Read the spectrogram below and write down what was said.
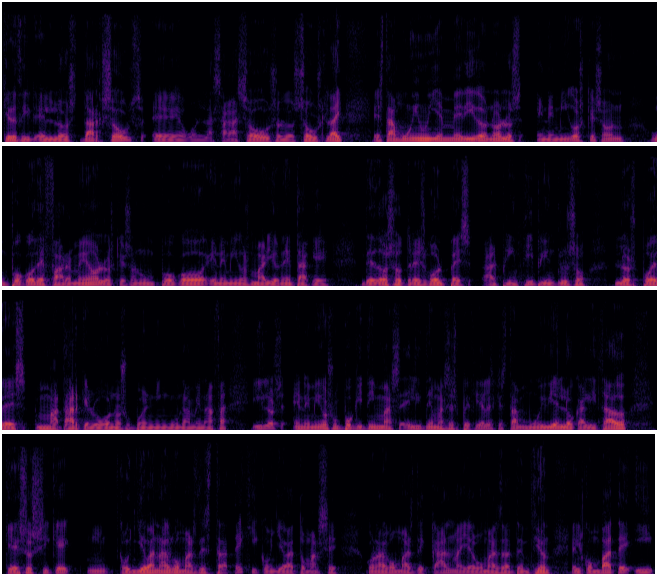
quiero decir, en los Dark Souls eh, o en la saga Souls o los Souls Light está muy, bien medido, ¿no? Los enemigos que son un poco de farmeo, los que son un poco enemigos marioneta que de dos o tres golpes al principio incluso los puedes matar, que luego no suponen ninguna amenaza, y los enemigos un poquitín más élite, más especiales, que están muy bien localizados, que eso sí que mm, conllevan algo más de estrategia, conlleva tomarse con algo más de calma y algo más de atención el combate y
